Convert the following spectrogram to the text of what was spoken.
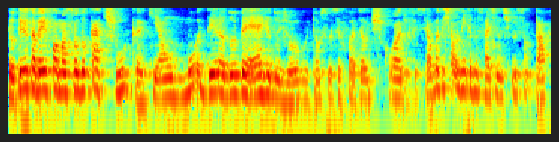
Eu tenho também a informação do Kachuka, que é um moderador BR do jogo. Então, se você for até o Discord oficial, vou deixar o link do site na descrição, tá?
